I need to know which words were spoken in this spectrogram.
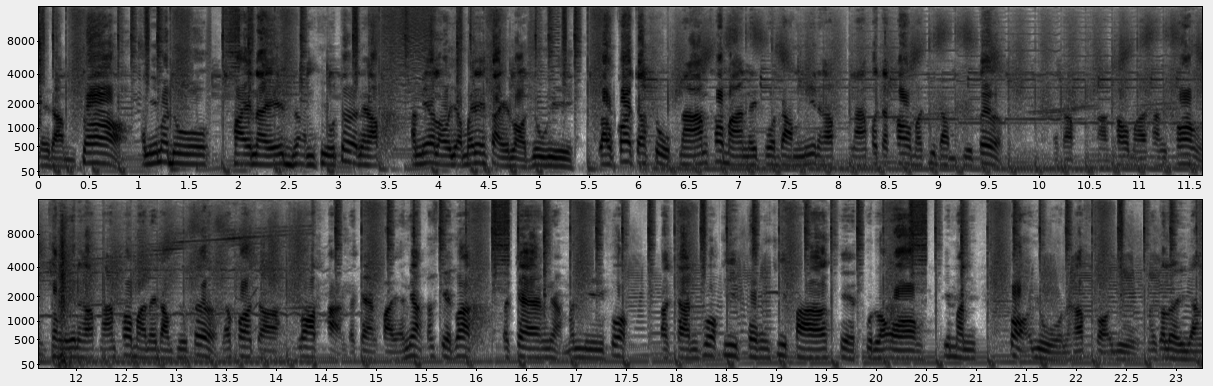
ในดำก็อันนี้มาดูภายในดำฟิลเตอร์นะครับ อันนี้เรายังไม่ได้ใส่หลอด UV เราก็จะสูบน้ำเข้ามาในตัวดำนี้นะครับ น้ำก็จะเข้ามาที่ดำฟิลเตอร์ นะครับอ่าเข้ามาทางช่องช่องนี้นะครับน้ำเข้ามาในดำฟิลเตอร์ แล้วก็จะลอดผ่านตะแกรงไป อันนี้สังเกตว่าตะแกรงเนี่ยมันมีพวกตะกันพวกที่ปงที่ปลาเศษฝุ่นละอองที่มันเกาะอยู่นะครับเกาะอยู่มันก็เลยยัง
